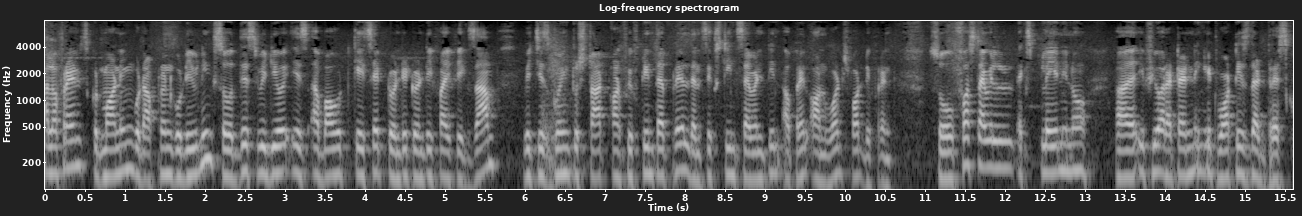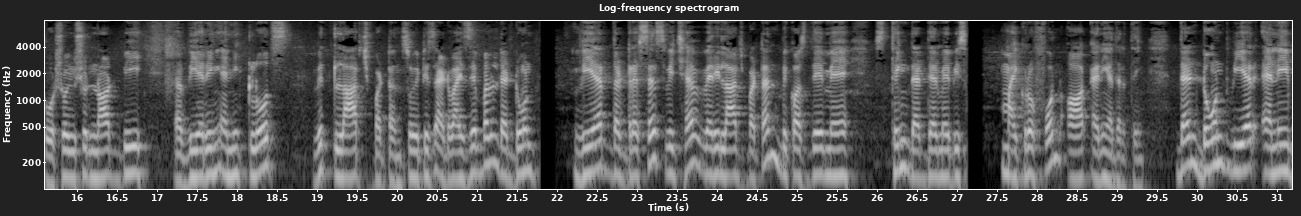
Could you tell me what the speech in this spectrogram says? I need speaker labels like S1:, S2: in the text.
S1: Hello friends, good morning, good afternoon, good evening. So this video is about KCET 2025 exam which is going to start on 15th April then 16th 17th April onwards for different. So first I will explain you know uh, if you are attending it what is the dress code. So you should not be uh, wearing any clothes with large buttons. So it is advisable that don't wear the dresses which have very large button because they may think that there may be microphone or any other thing. Then don't wear any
